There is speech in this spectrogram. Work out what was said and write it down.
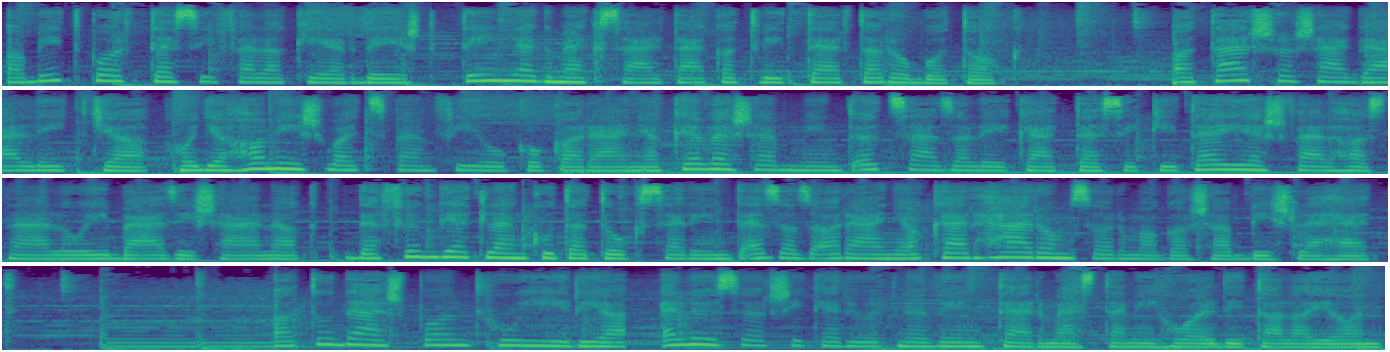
A Bitport teszi fel a kérdést, tényleg megszállták a Twittert a robotok a társaság állítja, hogy a hamis vagy spam fiókok aránya kevesebb, mint 5%-át teszi ki teljes felhasználói bázisának, de független kutatók szerint ez az arány akár háromszor magasabb is lehet. A tudás.hu írja, először sikerült növényt termeszteni holdi talajon.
